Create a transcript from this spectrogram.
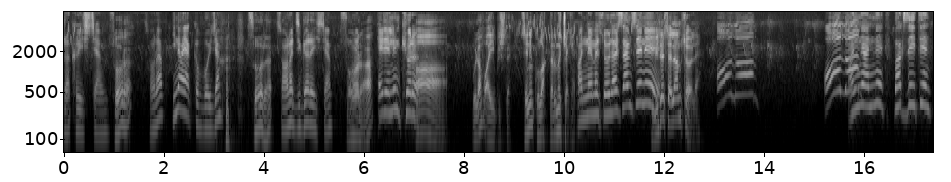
rakı içeceğim. Sonra? Sonra yine ayakkabı boyayacağım. Sonra? Sonra cigara içeceğim. Sonra? Elinin körü. Aa, bu laf ayıp işte. Senin kulaklarını çeker. Anneme söylersem seni. Bir de selam söyle. Oğlum! Oğlum! Anne anne bak zeytin.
